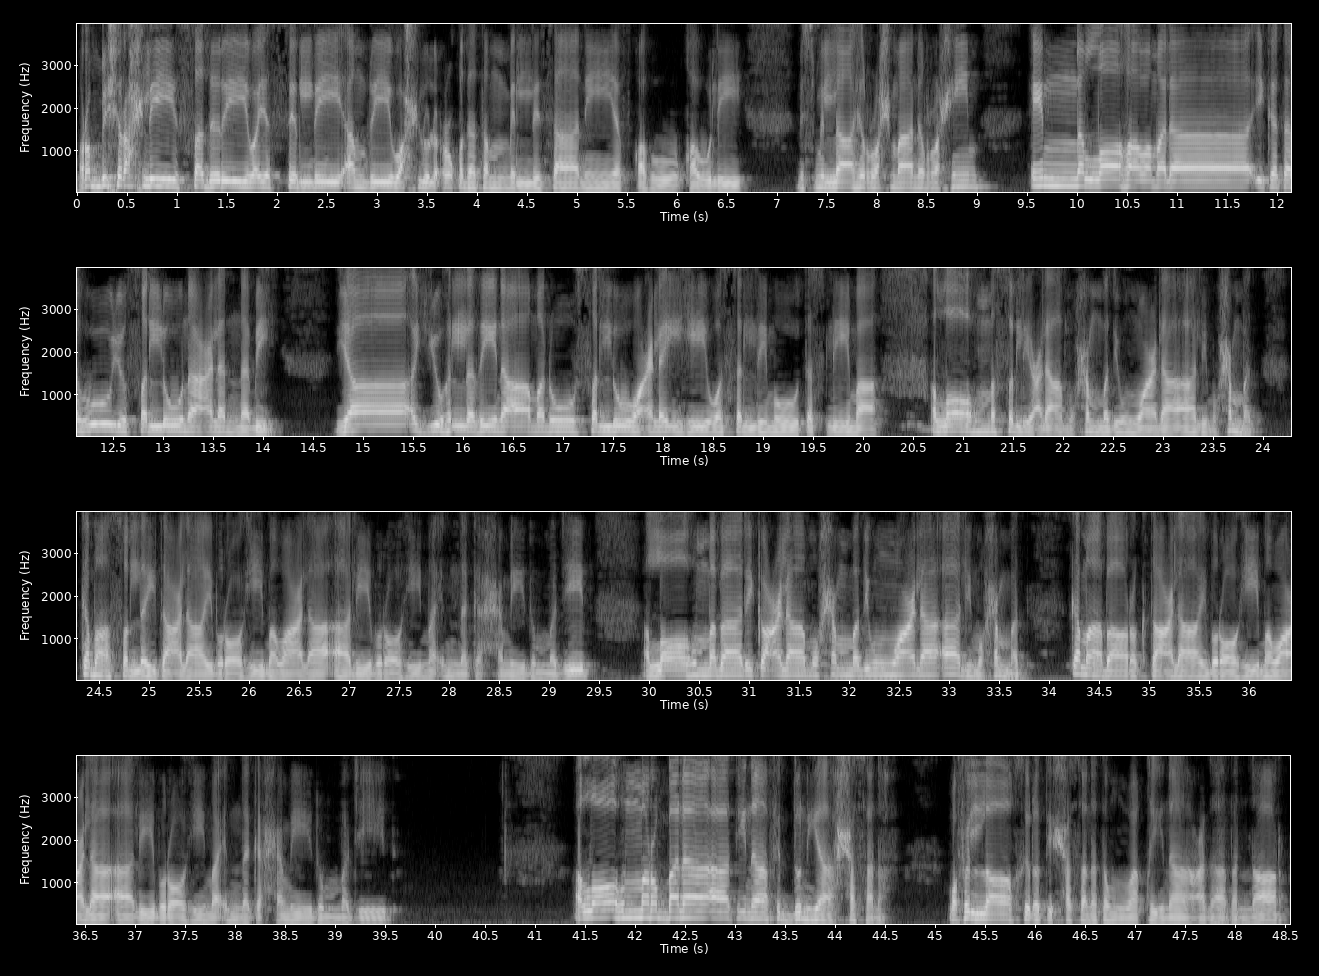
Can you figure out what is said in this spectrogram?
رب اشرح لي صدري ويسر لي امري واحلل عقدة من لساني يفقهوا قولي. بسم الله الرحمن الرحيم. ان الله وملائكته يصلون على النبي. يا ايها الذين امنوا صلوا عليه وسلموا تسليما. اللهم صل على محمد وعلى ال محمد كما صليت على ابراهيم وعلى ال ابراهيم انك حميد مجيد. اللهم بارك على محمد وعلى آل محمد كما باركت على إبراهيم وعلى آل إبراهيم إنك حميد مجيد اللهم ربنا آتنا في الدنيا حسنة وفي الآخرة حسنة وقنا عذاب النار.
